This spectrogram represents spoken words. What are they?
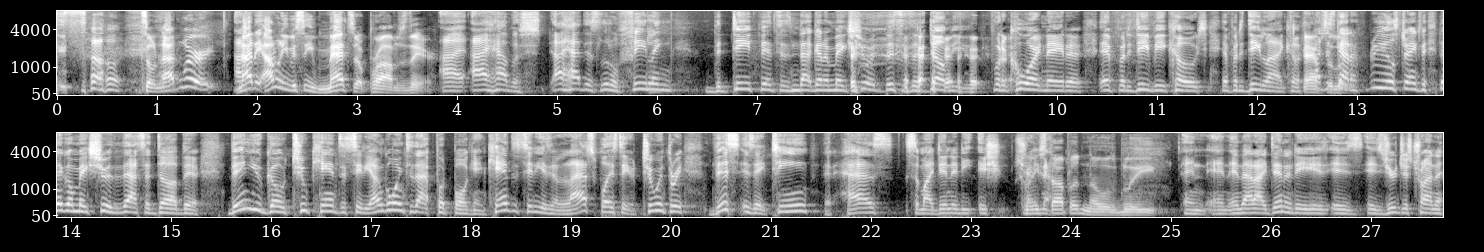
so So not worried. Not, I don't even see matchup problems there. I, I have a I have this little feeling the defense is not going to make sure this is a W for the coordinator and for the DB coach and for the D line coach. I just got a real strange. They're going to make sure that that's a dub there. Then you go to Kansas City. I'm going to that football game. Kansas City is in last place. They are two and three. This is a team that has some identity issues Can't right stop a nosebleed. and and and that identity is is, is you're just trying to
